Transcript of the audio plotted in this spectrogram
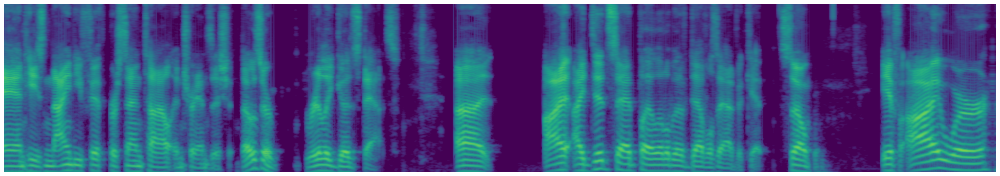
and he's 95th percentile in transition. Those are really good stats. Uh, I I did say I'd play a little bit of devil's advocate. So if I were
